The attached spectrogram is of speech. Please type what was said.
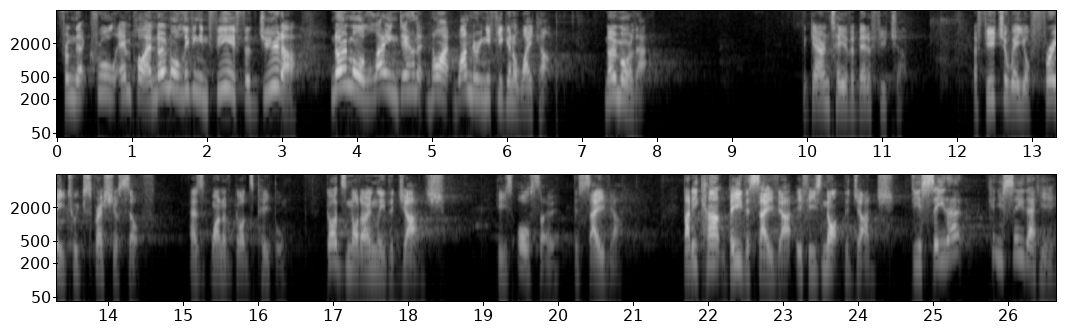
from that cruel empire. No more living in fear for Judah. No more laying down at night wondering if you're going to wake up. No more of that. The guarantee of a better future. A future where you're free to express yourself as one of God's people. God's not only the judge, He's also the Saviour. But he can't be the Saviour if he's not the judge. Do you see that? Can you see that here?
